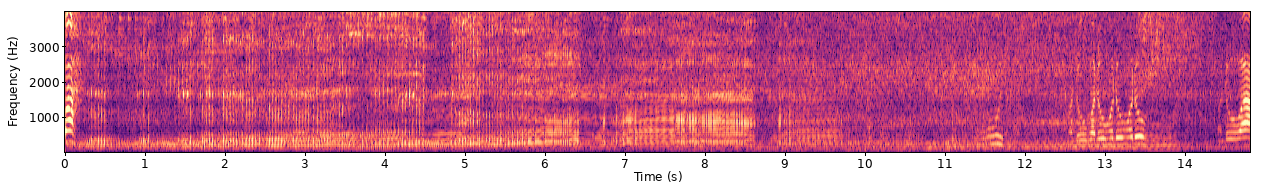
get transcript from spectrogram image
ว้าอุ้ยมาดูมาดูมาดูมาดู มาดูว่า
